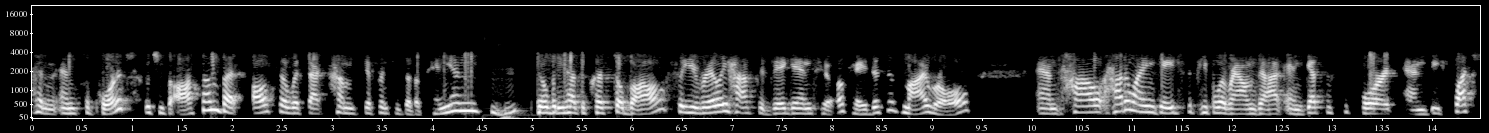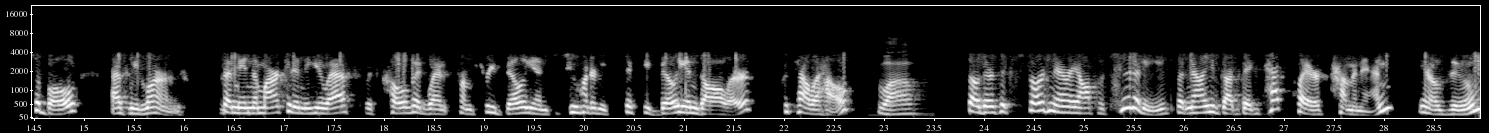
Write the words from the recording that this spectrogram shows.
and, and support, which is awesome. But also with that comes differences of opinions. Mm-hmm. Nobody has a crystal ball. So you really have to dig into, okay, this is my role and how how do I engage the people around that and get the support and be flexible as we learn. I mean, the market in the U.S. with COVID went from 3 billion to two hundred and fifty billion dollars for telehealth. Wow! So there's extraordinary opportunities, but now you've got big tech players coming in, you know, Zoom,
